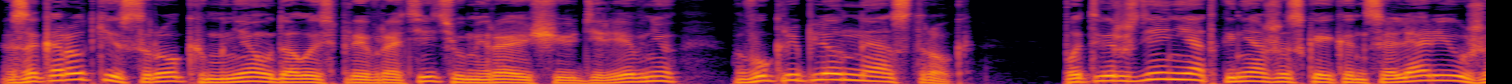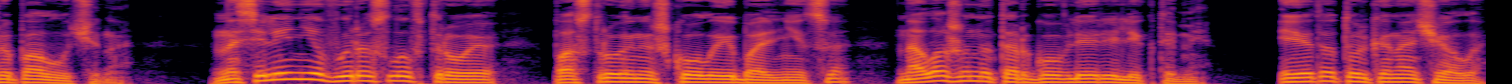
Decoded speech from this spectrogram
За короткий срок мне удалось превратить умирающую деревню в укрепленный острог. Подтверждение от княжеской канцелярии уже получено. Население выросло втрое, построены школы и больница, налажена торговля реликтами. И это только начало.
